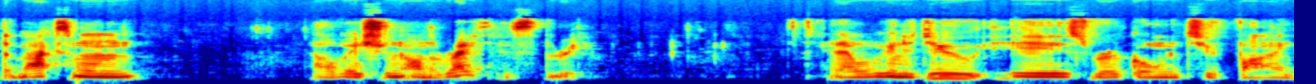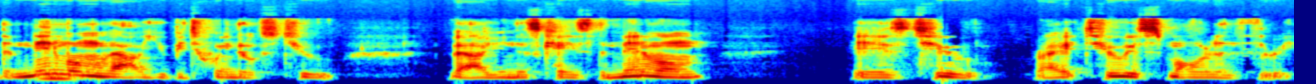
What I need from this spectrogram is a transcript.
The maximum elevation on the right is 3. And what we're going to do is we're going to find the minimum value between those two value. In this case, the minimum is 2, right? 2 is smaller than 3.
